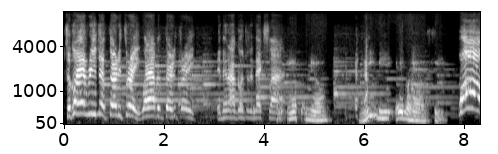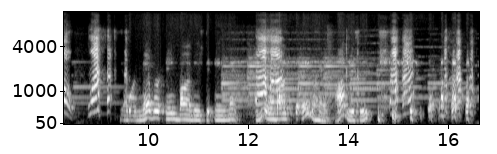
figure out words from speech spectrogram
So go ahead and read that 33. What happened 33? And then I'll go to the next slide. Answer him, we be Abraham's seed. Whoa! What? You were never in bondage to any man. You uh -huh. were in uh-huh. bondage to Abraham, obviously. Uh -huh.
